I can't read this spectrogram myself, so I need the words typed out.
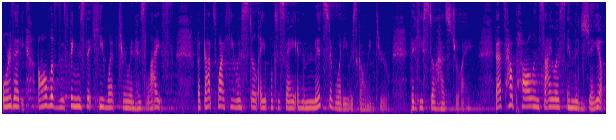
or that all of the things that he went through in his life. But that's why he was still able to say, in the midst of what he was going through, that he still has joy. That's how Paul and Silas in the jail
